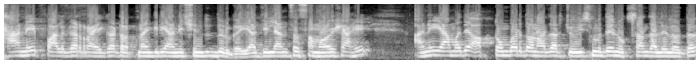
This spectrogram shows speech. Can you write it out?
ठाणे पालघर रायगड रत्नागिरी आणि सिंधुदुर्ग या जिल्ह्यांचा समावेश आहे. आणि यामध्ये ऑक्टोंबर दोन हजार चोवीसमध्ये नुकसान झालेलं होतं.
